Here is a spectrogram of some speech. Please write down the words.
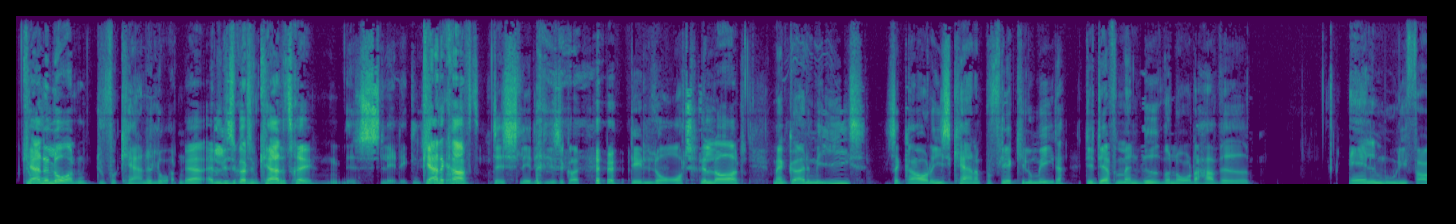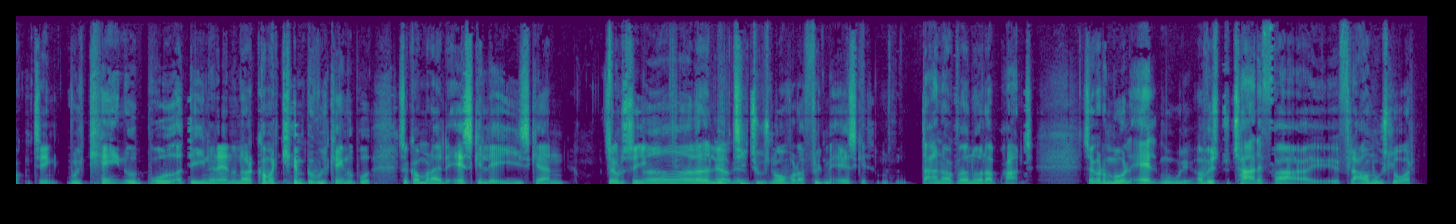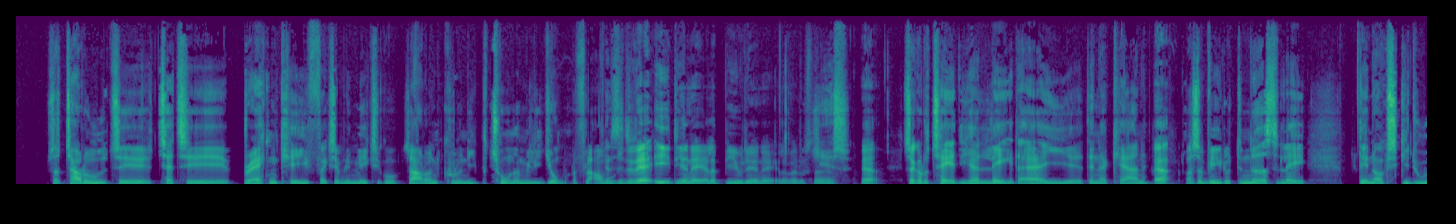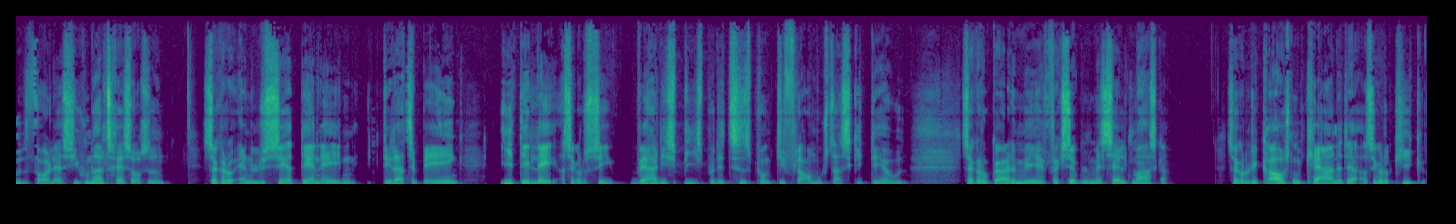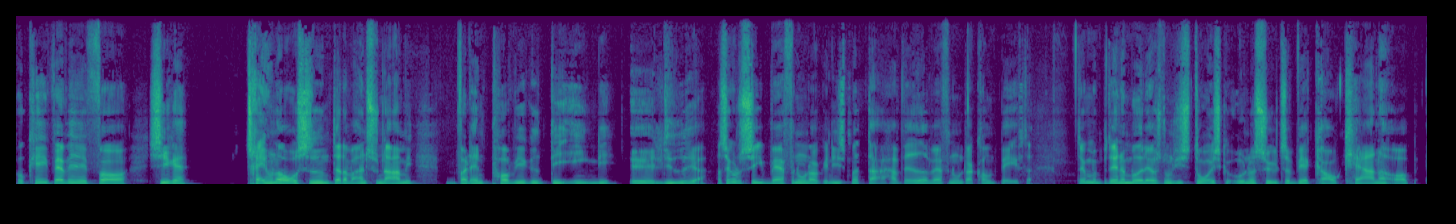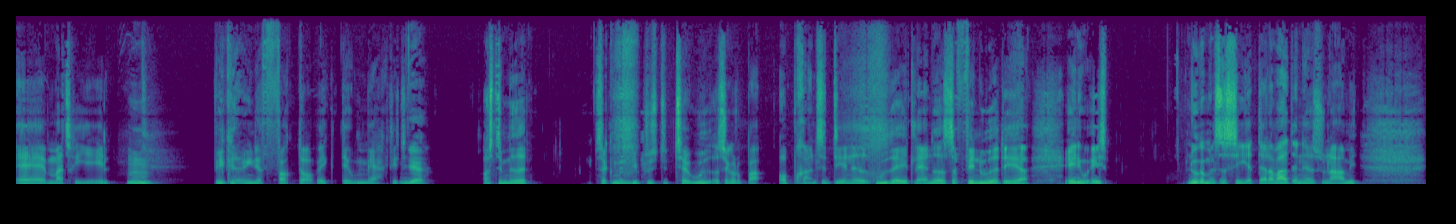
Kernelorten. Du får kernelorten. Ja, er det lige så godt som kernetræ? Det er slet ikke Kernekraft. Det er slet ikke lige så godt. Det er lort. Det er lort. Man gør det med is. Så graver du iskerner på flere kilometer. Det er derfor, man ved, hvornår der har været alle mulige fucking ting. Vulkanudbrud og det ene og det andet. Når der kommer et kæmpe vulkanudbrud, så kommer der et askelag i iskernen. Så kan du se, Ah, så er der lige okay. 10.000 år, hvor der er fyldt med aske. Der har nok været noget, der er brændt. Så kan du måle alt muligt. Og hvis du tager det fra øh, flagmuslort, så tager du ud til, tag til Bracken Cave, for eksempel i Mexico. Så har du en koloni på 200 millioner flagmus. Altså det der e-DNA, eller bio-DNA, eller hvad du snakker. Yes. Ja. Så kan du tage de her lag, der er i øh, den her kerne, Ja. og så ved du, det nederste lag, det er nok skidt ud for, lad os sige, 150 år siden. Så kan du analysere DNA'en, det der er tilbage, ikke? I det lag, og så kan du se, hvad har de spist på det tidspunkt, de flagmus, der har skidt det her ud. Så kan du gøre det med, for eksempel med saltmasker. Så kan du lige grave sådan en kerne der, og så kan du kigge, okay, hvad vil for cirka 300 år siden, da der var en tsunami, hvordan påvirkede det egentlig øh, livet her? Og så kan du se, hvad for nogle organismer, der har været, og hvad for nogle, der er kommet bagefter. Så kan man på den her måde lave sådan nogle historiske undersøgelser ved at grave kerner op af materiale, Mm. hvilket er egentlig er fucked up, ikke? Det er jo mærkeligt. Ja. Også det med, at så kan man lige pludselig tage ud, og så kan du bare oprense DNA'et ud af et eller andet, og så finde ud af det her. Anyways, nu kan man så se, at da der var den her tsunami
